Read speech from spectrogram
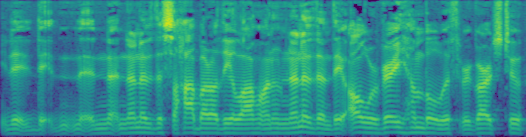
They, they, none of the Sahaba radiallahu anhum, none of them. They all were very humble with regards to,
